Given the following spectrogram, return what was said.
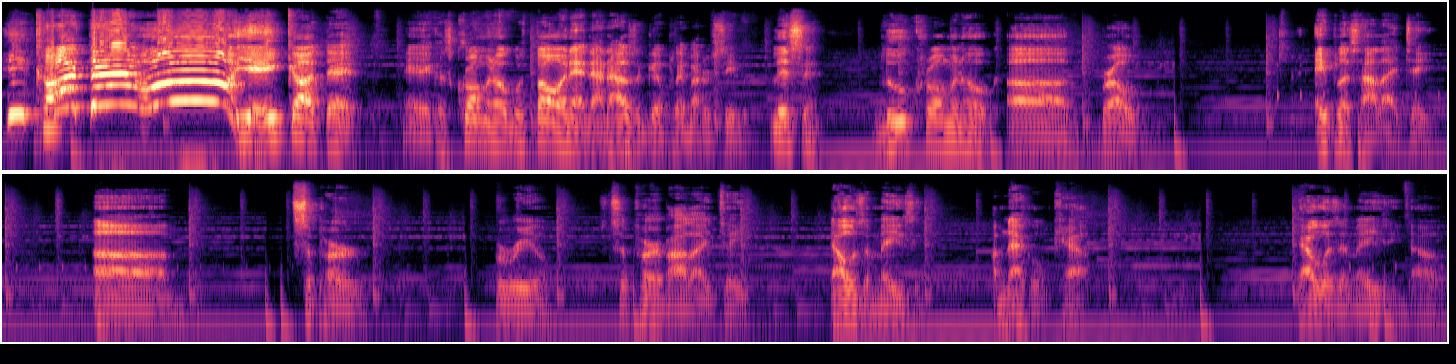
He caught that? Oh, yeah, he caught that. Yeah, because Kromen was throwing that. Now, that was a good play by the receiver. Listen, Luke Kromenhoek, uh, bro, a plus highlight tape. Uh, superb. For real. Superb highlight tape. That was amazing. I'm not gonna cap. That was amazing, dog.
